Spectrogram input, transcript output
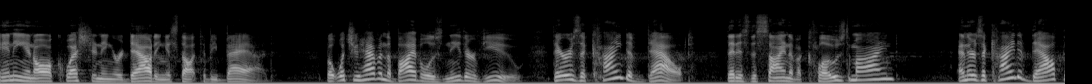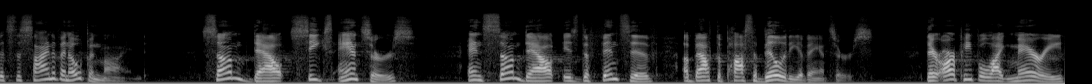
any and all questioning or doubting is thought to be bad. But what you have in the Bible is neither view. There is a kind of doubt that is the sign of a closed mind, and there's a kind of doubt that's the sign of an open mind. Some doubt seeks answers, and some doubt is defensive about the possibility of answers. There are people like Mary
